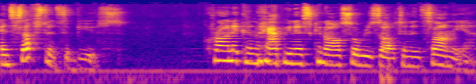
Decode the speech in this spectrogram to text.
and substance abuse. Chronic unhappiness can also result in insomnia.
